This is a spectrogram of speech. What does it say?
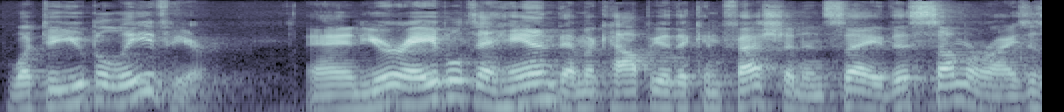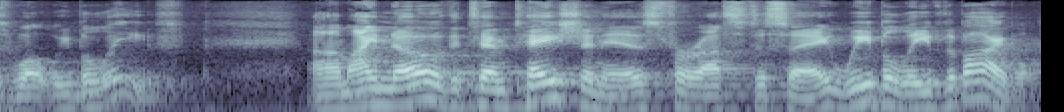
What do you believe here? And you're able to hand them a copy of the confession and say, This summarizes what we believe. Um, I know the temptation is for us to say, We believe the Bible.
